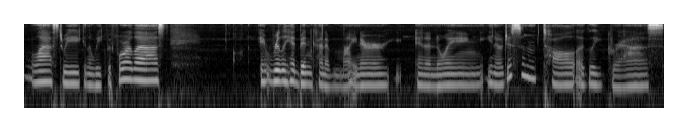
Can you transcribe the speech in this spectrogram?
last week and the week before last, it really had been kind of minor and annoying. You know, just some tall, ugly grass,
